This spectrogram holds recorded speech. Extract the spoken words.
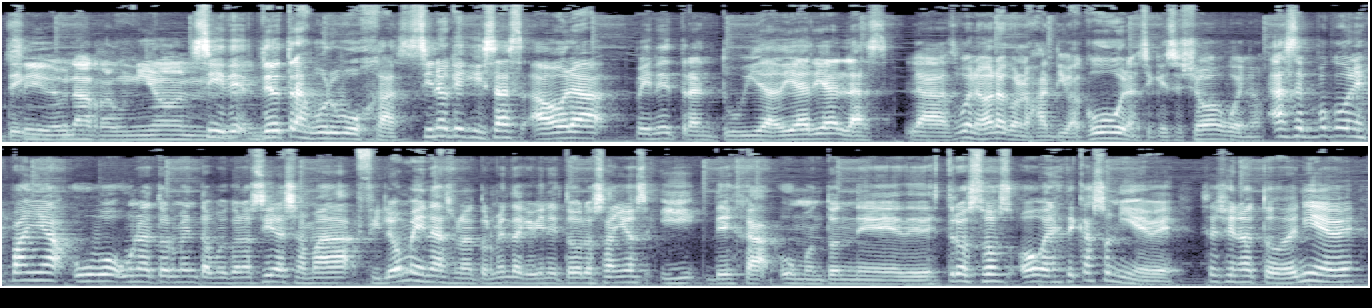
de- Sí, de una reunión. Sí, de, de otras burbujas, sino que quizás ahora penetra en tu vida diaria las, las, bueno, ahora con los antivacunas y qué sé yo, bueno. Hace poco en España hubo una tormenta muy conocida llamada Filomena, es una tormenta que viene todos los años y deja un montón de, de destrozos, o en este caso nieve, se llenó todo de nieve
